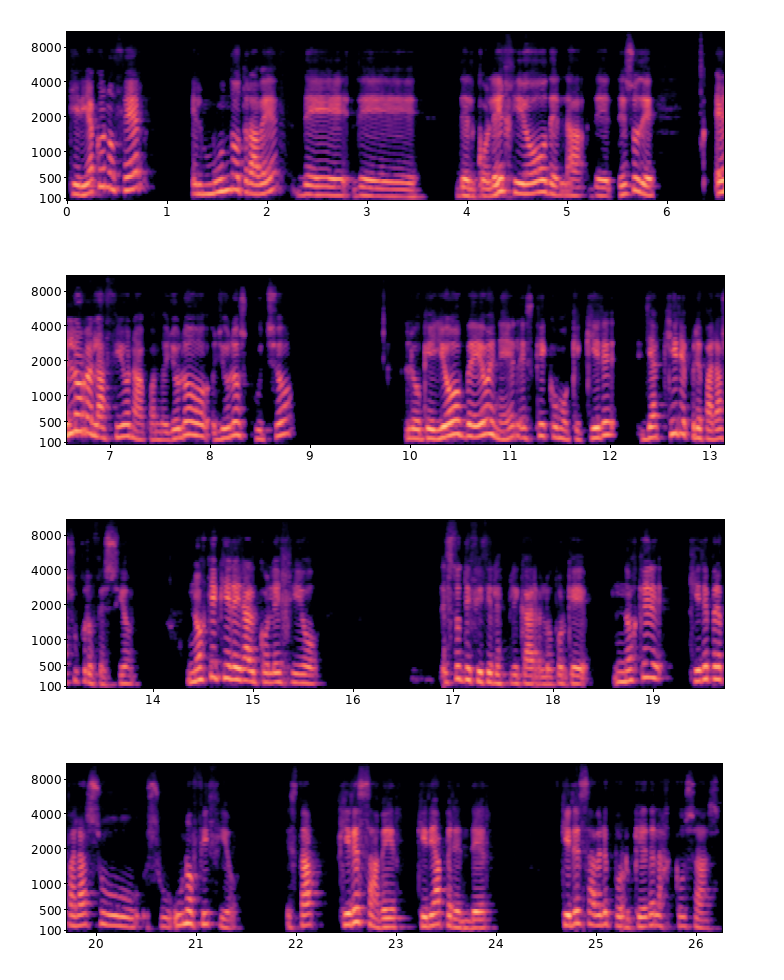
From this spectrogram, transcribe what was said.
quería conocer el mundo otra vez de, de- del colegio, de, la, de eso, de... Él lo relaciona, cuando yo lo, yo lo escucho, lo que yo veo en él es que como que quiere, ya quiere preparar su profesión. No es que quiere ir al colegio, esto es difícil explicarlo, porque no es que quiere preparar su, su- un oficio, está, quiere saber, quiere aprender, quiere saber el porqué de las cosas,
